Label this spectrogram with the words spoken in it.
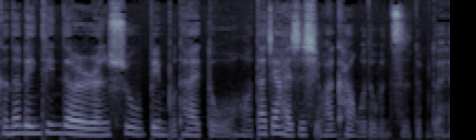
可能聆听的人数并不太多哈，大家还是喜欢看我的文字，对不对？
